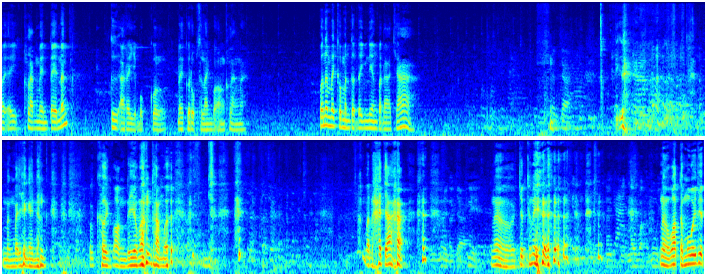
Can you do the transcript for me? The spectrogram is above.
ដោយអីខ្លាំងមែនទេហ្នឹងគឺអរិយបុគ្គលដែលគោរពស្រឡាញ់ព្រះអង្គខ្លាំងណាស់ប៉ុន្តែមិនក៏មិនទៅដេញនាងបដាចា នឹងមិនថ្ងៃហ្នឹងឃើញព្រះអង្គឌៀមកថាមើលបដាចានៅចិត្តគ្នានៅវត្តតែមួយទៀត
